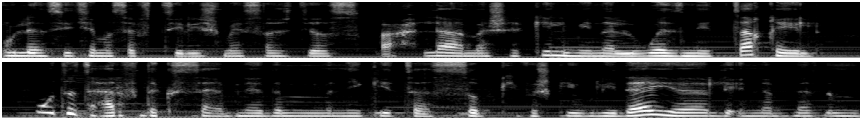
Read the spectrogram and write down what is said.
ولا نسيتي ما صيفطتيليش message ديال الصباح. لا مشاكل من الوزن الثقيل. وتتعرف داك الساعة بنادم ملي كيتعصب كيفاش كيولي داير لأن بنادم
